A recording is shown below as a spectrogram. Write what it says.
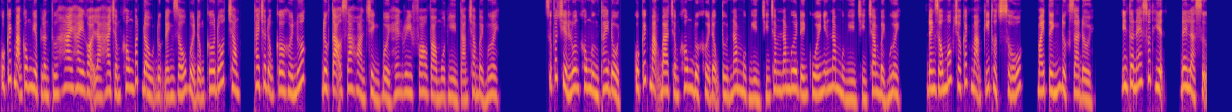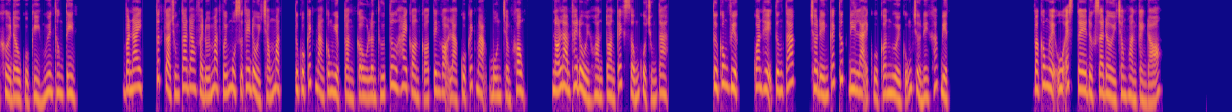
Cuộc cách mạng công nghiệp lần thứ hai hay gọi là 2.0 bắt đầu được đánh dấu bởi động cơ đốt trong, thay cho động cơ hơi nước, được tạo ra hoàn chỉnh bởi Henry Ford vào 1870. Sự phát triển luôn không ngừng thay đổi, cuộc cách mạng 3.0 được khởi động từ năm 1950 đến cuối những năm 1970. Đánh dấu mốc cho cách mạng kỹ thuật số, máy tính được ra đời. Internet xuất hiện, đây là sự khởi đầu của kỷ nguyên thông tin. Và nay, tất cả chúng ta đang phải đối mặt với một sự thay đổi chóng mặt từ cuộc cách mạng công nghiệp toàn cầu lần thứ tư hay còn có tên gọi là cuộc cách mạng 4.0. Nó làm thay đổi hoàn toàn cách sống của chúng ta. Từ công việc, quan hệ tương tác, cho đến cách thức đi lại của con người cũng trở nên khác biệt. Và công nghệ UST được ra đời trong hoàn cảnh đó.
